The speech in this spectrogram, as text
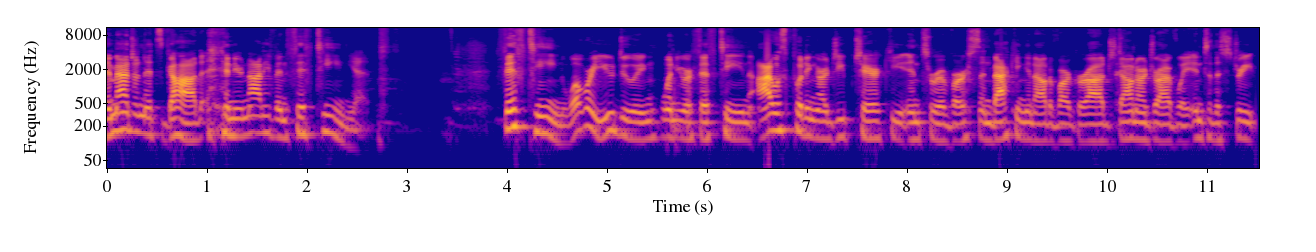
Imagine it's God and you're not even 15 yet. 15. What were you doing when you were 15? I was putting our Jeep Cherokee into reverse and backing it out of our garage, down our driveway, into the street,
